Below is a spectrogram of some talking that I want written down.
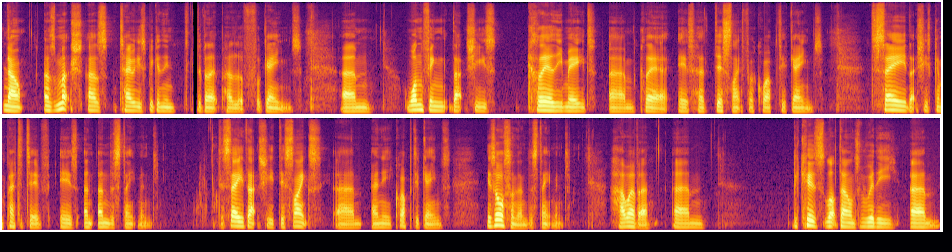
Now, as much as Terry's beginning to develop her love for games, um, one thing that she's clearly made um, clear is her dislike for cooperative games. To say that she's competitive is an understatement. To say that she dislikes um, any cooperative games is also an understatement. However, um, because lockdowns really, um,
